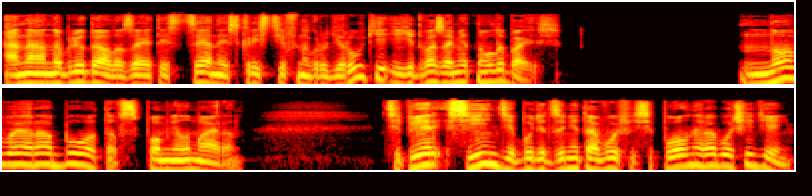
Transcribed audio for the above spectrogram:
Она наблюдала за этой сценой, скрестив на груди руки и едва заметно улыбаясь. «Новая работа», — вспомнил Майрон. Теперь Синди будет занята в офисе полный рабочий день.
